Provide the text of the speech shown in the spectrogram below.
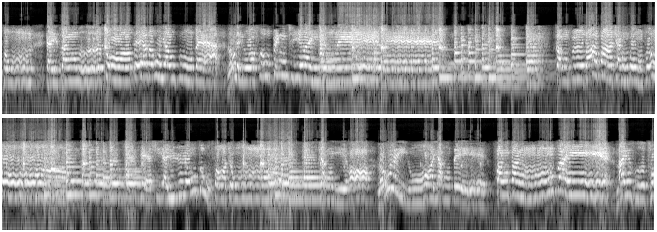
中。该仗日做得都要过半，老来我手兵器来用嘞。丈夫大把强攻走。血雨用中少中，将一个楼里鸳养的方方在，乃是错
